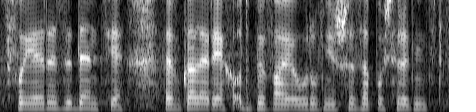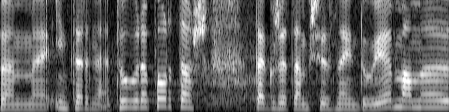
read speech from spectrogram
swoje rezydencje w galeriach odbywają również za pośrednictwem internetu. Reportaż także tam się znajduje. Mamy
